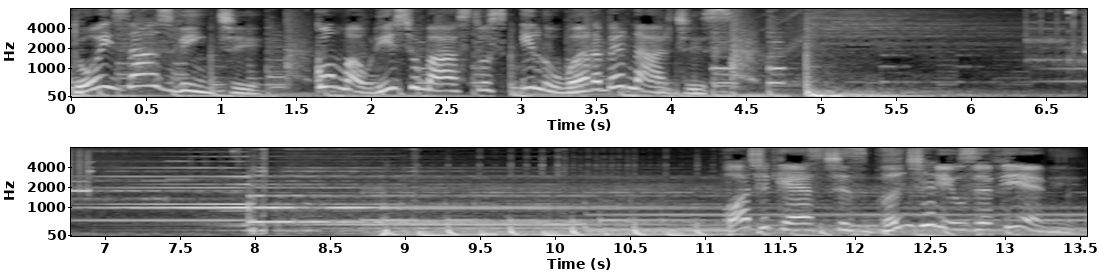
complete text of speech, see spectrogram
Dois às 20, com Maurício Bastos e Luana Bernardes. Podcasts Bangerils FM.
